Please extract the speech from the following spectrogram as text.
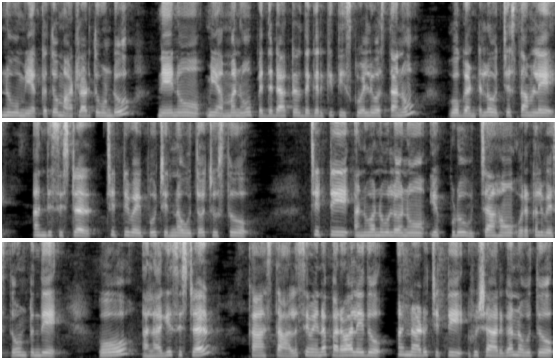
నువ్వు మీ అక్కతో మాట్లాడుతూ ఉండు. నేను మీ అమ్మను పెద్ద డాక్టర్ దగ్గరికి తీసుకువెళ్ళి వస్తాను. ఓ గంటలో వచ్చేస్తాంలే అంది సిస్టర్ చిట్టి వైపు చిరునవ్వుతో చూస్తూ. చిట్టి అణువణువులోనూ ఎప్పుడూ ఉత్సాహం ఉరకలు వేస్తూ ఉంటుంది. ఓ అలాగే సిస్టర్? కాస్త ఆలస్యమైనా పర్వాలేదు అన్నాడు చిట్టి హుషారుగా నవ్వుతూ.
